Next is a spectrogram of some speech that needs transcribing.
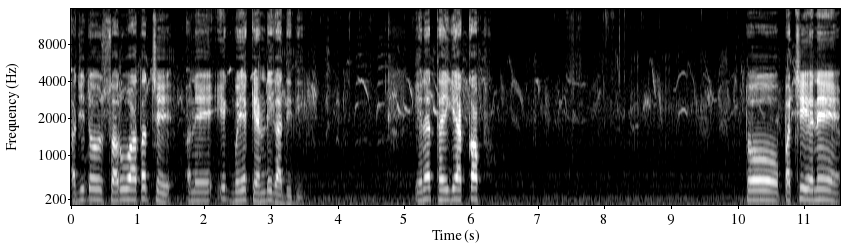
હજી તો શરૂઆત જ છે અને એક ભાઈએ કેન્ડી ગાધી હતી. એને થઈ ગયા કફ. તો પછી એને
